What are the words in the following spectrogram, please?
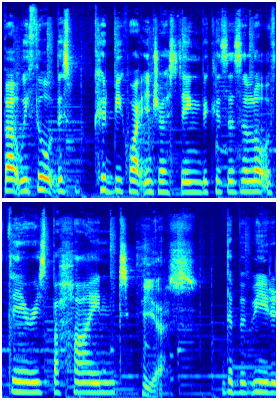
But we thought this could be quite interesting because there's a lot of theories behind Yes. the Bermuda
